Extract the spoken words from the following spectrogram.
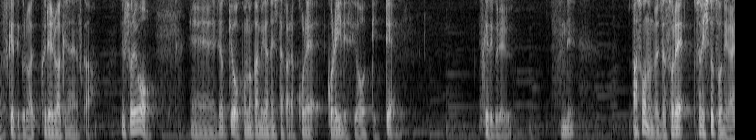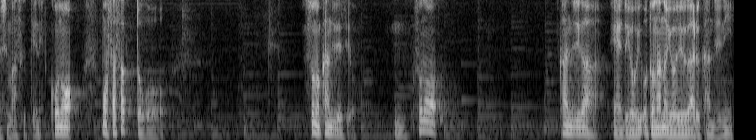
ずつけてくるくれるわけじゃないですかでそれを、えー、じゃあ今日この髪型にしたからこれこれいいですよって言ってつけてくれる。であそうなんだ。じゃあそれそれ一つお願いしますっていうね。このもうささっとこうその感じですよ。うん、その感じが、えー、と大人の余裕がある感じに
